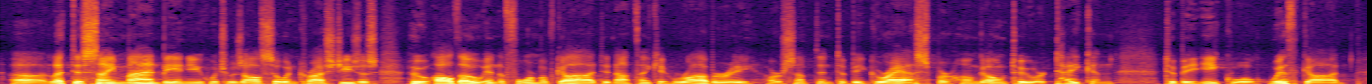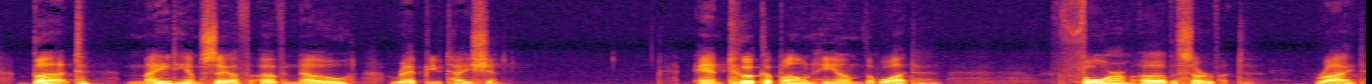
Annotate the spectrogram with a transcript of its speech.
Uh, let this same mind be in you, which was also in Christ Jesus, who, although in the form of God, did not think it robbery or something to be grasped or hung on to or taken to be equal with God, but made himself of no reputation and took upon him the what? Form of a servant, right?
